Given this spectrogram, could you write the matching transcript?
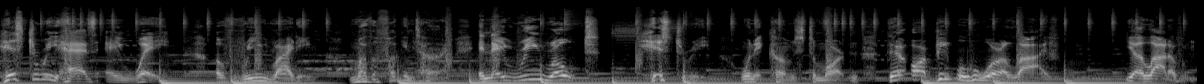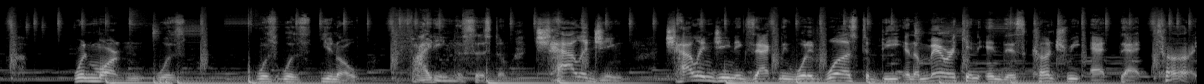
history has a way of rewriting motherfucking time. And they rewrote history when it comes to Martin. There are people who were alive. Yeah, a lot of them. When Martin was was was, you know, fighting the system, challenging challenging exactly what it was to be an American in this country at that time.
